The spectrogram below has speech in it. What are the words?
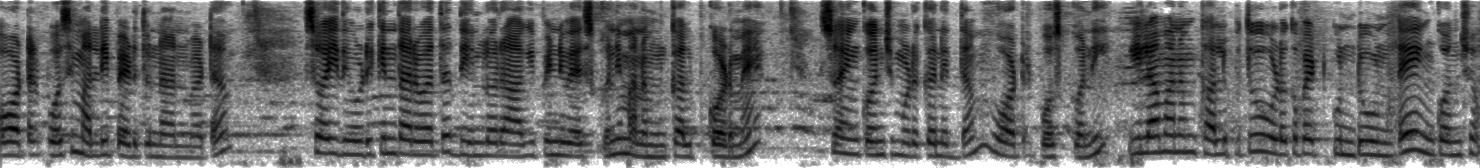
వాటర్ పోసి మళ్ళీ పెడుతున్నాను అనమాట సో ఇది ఉడికిన తర్వాత దీనిలో రాగి పిండి వేసుకొని మనం కలుపుకోవడమే. సో ఇంకొంచెం ఉడకనిద్దాం వాటర్ పోసుకొని. ఇలా మనం కలుపుతూ ఉడకబెట్టుకుంటూ ఉంటే ఇంకొంచెం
